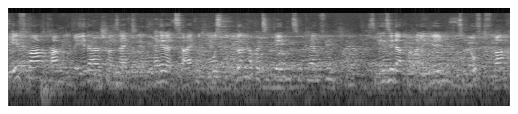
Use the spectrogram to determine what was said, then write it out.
Seefracht haben die Räder schon seit längerer Zeit mit großen Überkapazitäten zu kämpfen. Sehen Sie da Parallelen zur Luftfracht?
